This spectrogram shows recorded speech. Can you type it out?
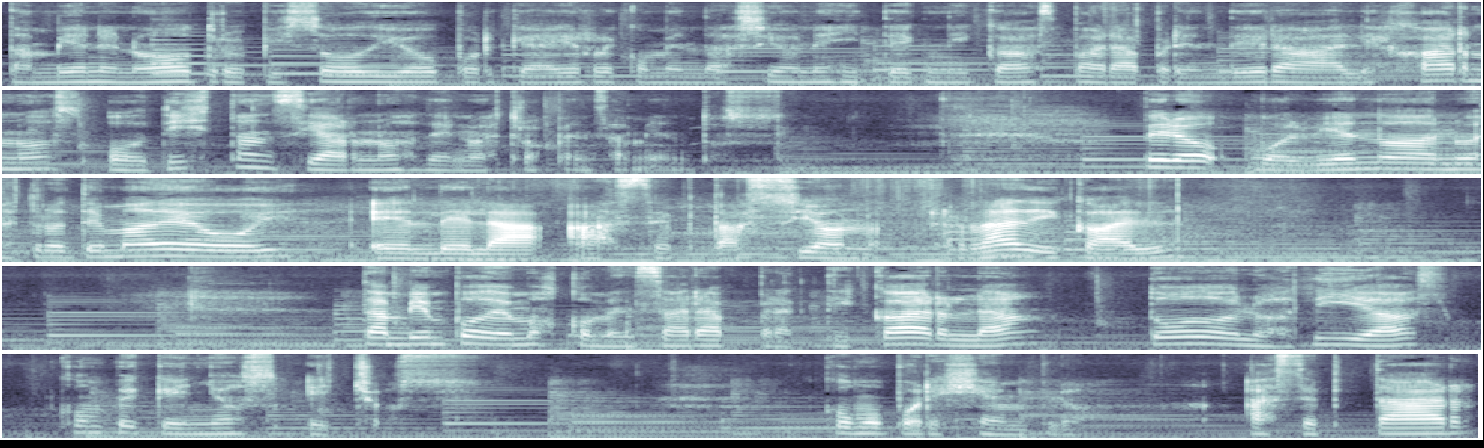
también en otro episodio porque hay recomendaciones y técnicas para aprender a alejarnos o distanciarnos de nuestros pensamientos. Pero volviendo a nuestro tema de hoy, el de la aceptación radical, también podemos comenzar a practicarla todos los días con pequeños hechos. Como por ejemplo, aceptar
